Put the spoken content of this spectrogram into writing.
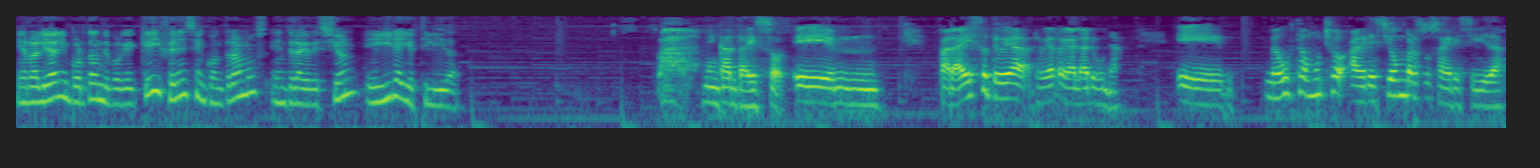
y en realidad lo importante, porque ¿qué diferencia encontramos entre agresión e ira y hostilidad? Ah, me encanta eso. Em, para eso te voy a, te voy a regalar una. Eh, me gusta mucho agresión versus agresividad.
